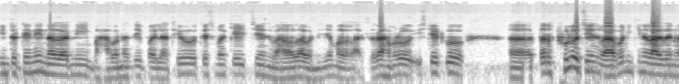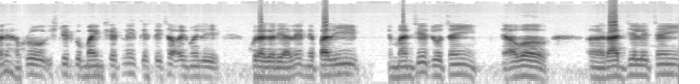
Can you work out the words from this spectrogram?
इन्टरटेनै नगर्ने भावना चाहिँ पहिला थियो। त्यसमा केही चेन्ज भयो होला भन्ने चाहिँ मलाई लाग्छ। र हाम्रो स्टेटको तर ठुलो चेन्ज भए पनि किन लाग्दैन भने हाम्रो स्टेटको माइन्ड सेट नै त्यस्तै छ। अहिले मैले कुरा गरिहालेँ नेपाली मान्छे जो चाहिँ अब राज्यले चाहिँ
